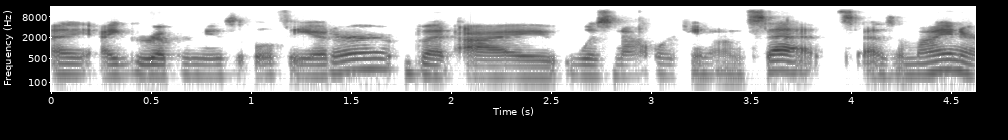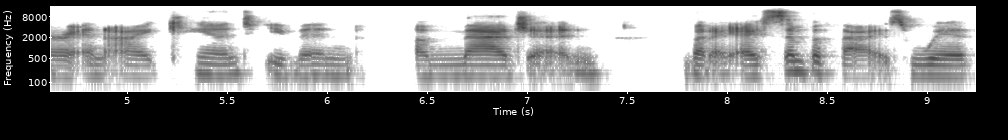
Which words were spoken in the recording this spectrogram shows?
I, I, grew up in musical theater, but I was not working on sets as a minor, and I can't even imagine. But I, I sympathize with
